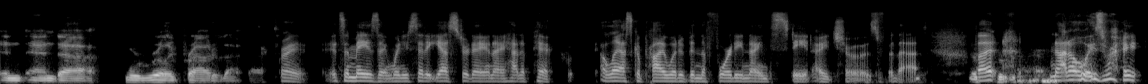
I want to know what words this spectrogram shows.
and and uh, we're really proud of that fact. Right. It's amazing. When you said it yesterday and I had to pick, Alaska probably would have been the 49th state I chose for that, but not always right.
